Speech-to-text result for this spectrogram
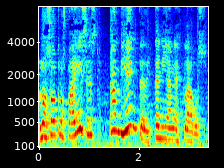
los otros países también tenían esclavos.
